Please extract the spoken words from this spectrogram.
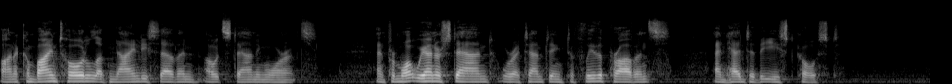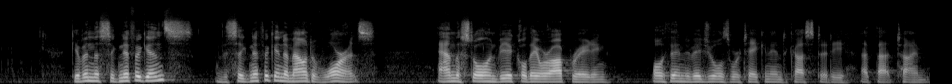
on a combined total of 97 outstanding warrants. And from what we understand, were attempting to flee the province and head to the east coast. Given the significance, the significant amount of warrants and the stolen vehicle they were operating, both individuals were taken into custody at that time.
